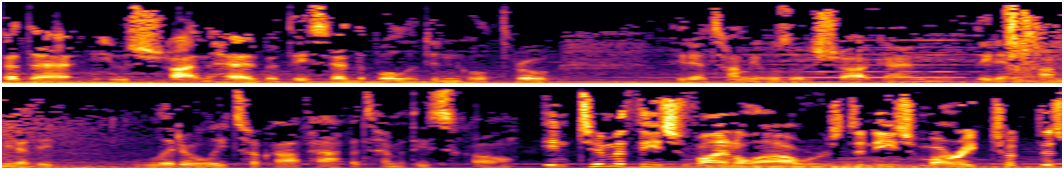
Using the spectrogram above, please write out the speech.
said that he was shot in the head, but they said the bullet didn't go through. They didn't tell me it was a shotgun. They didn't tell me that they literally took off half of Timothy's skull. In Timothy's final hours, Denise Murray took this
